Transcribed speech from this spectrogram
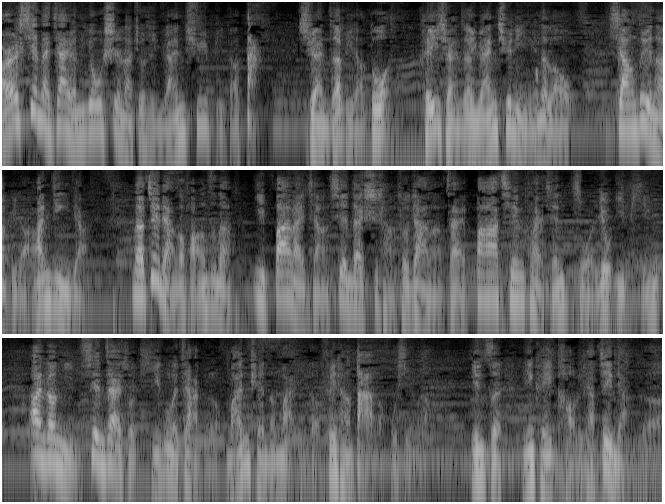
而现代家园的优势呢就是园区比较大，选择比较多，可以选择园区里面的楼，相对呢比较安静一点。那这两个房子呢，一般来讲现在市场售价呢在八千块钱左右一平，按照你现在所提供的价格，完全能买一个非常大的户型了。因此，您可以考虑一下这两个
